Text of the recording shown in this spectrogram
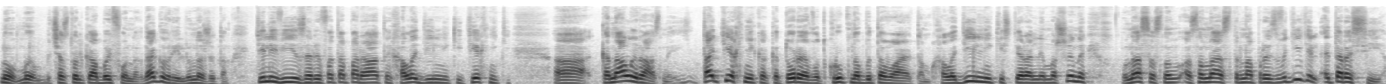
ну, мы сейчас только об айфонах, да, говорили, у нас же там телевизоры, фотоаппараты, холодильники, техники. А, каналы разные. Та техника, которая вот крупнобытовая, там, холодильники, стиральные машины, у нас основ, основная страна-производитель – это Россия,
